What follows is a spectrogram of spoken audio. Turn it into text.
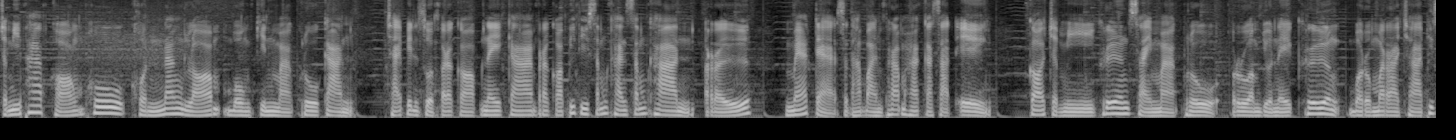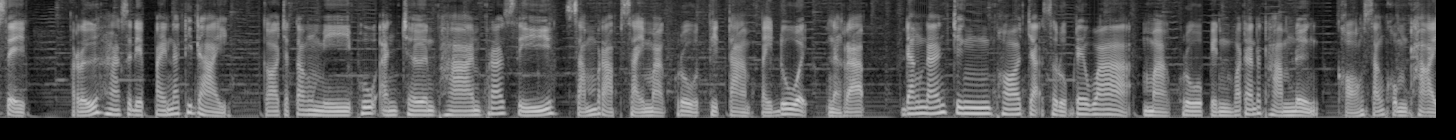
จะมีภาพของผู้คนนั่งล้อมวงกินหมากพลูกัน ใช้เป็นส่วนประกอบในการประกอบพิธีสำคัญสำคัญ หรือแม้แต่สถาบันพระมหากษัตริย์เอง ก็จะมีเครื่องใส่หมากพลูรวมอยู่ในเครื่องบรมราชาพิเศษ หรือหากเสด็จไปณที่ใด ก็จะต้องมีผู้อัญเชิญพานพระศรีสำหรับใส่หมากพลูติดตามไปด้วยนะครับ ดังนั้นจึงพอจะสรุปได้ว่าหมากพลูเป็นวัฒนธรรมหนึ่งของสังคมไทย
